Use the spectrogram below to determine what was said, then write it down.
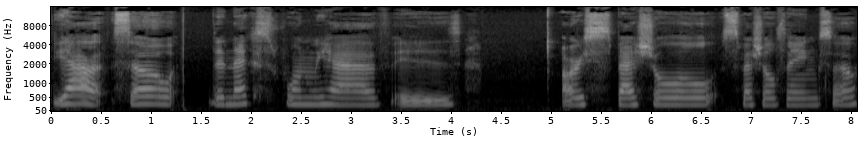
Yeah, so the next one we have is our special special thing. So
